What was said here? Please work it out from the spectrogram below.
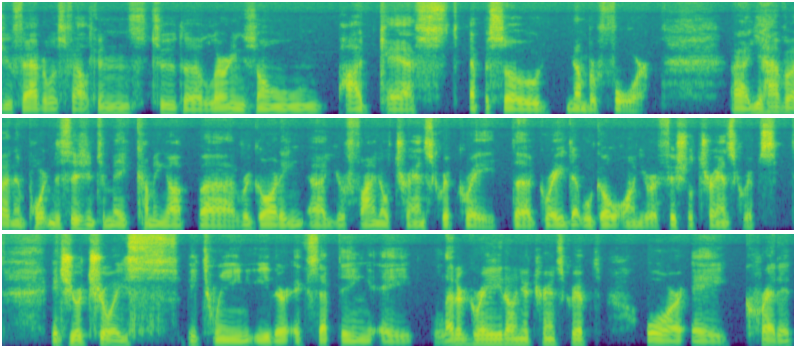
you fabulous falcons, to the Learning Zone podcast, episode number four. Uh, you have an important decision to make coming up uh, regarding uh, your final transcript grade, the grade that will go on your official transcripts. It's your choice between either accepting a letter grade on your transcript or a credit,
